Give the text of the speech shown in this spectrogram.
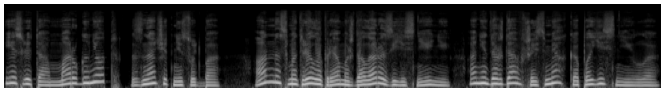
Если там моргнет, значит не судьба. Анна смотрела прямо, ждала разъяснений, а не дождавшись, мягко пояснила.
